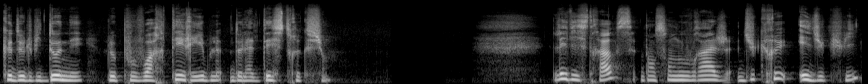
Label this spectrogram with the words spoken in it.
que de lui donner le pouvoir terrible de la destruction. Lévi Strauss, dans son ouvrage Du cru et du cuit,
